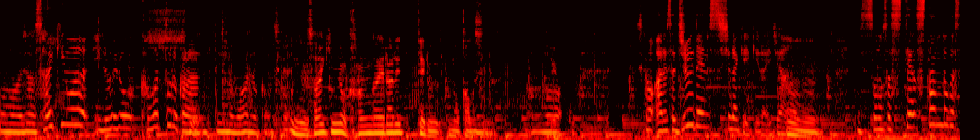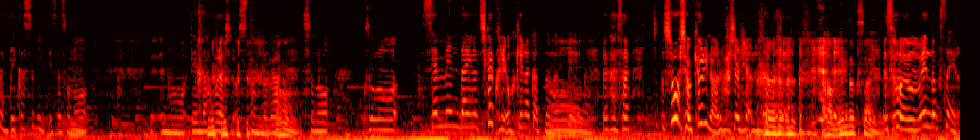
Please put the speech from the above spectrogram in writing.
ああじゃあ最近はいろいろ変わっとるからっていうのもあるのかもしれない。多分ね最近のは考えられてるのかもしれない、結あー。しかもあれさ充電しなきゃいけないじゃん、構うん。でそのさステスタンドがさでかすぎてさその,、あの電動歯ブラシのスタンドが、うん。そのその洗面台の近くに置けなかったんだって。だからさちょっと少々距離のある場所にあるんだっ あめんどくさいね。て そう面倒くさいの。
